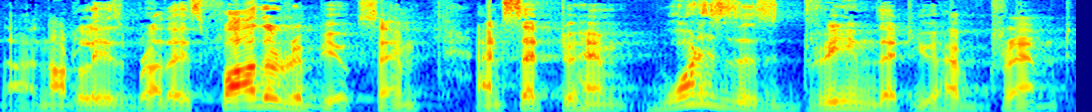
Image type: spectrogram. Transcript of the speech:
not only his brother, his father rebukes him and said to him, What is this dream that you have dreamt?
